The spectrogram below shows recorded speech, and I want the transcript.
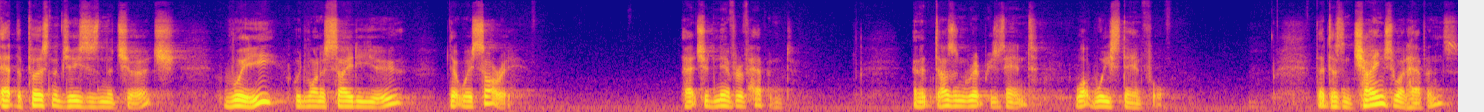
at the person of Jesus in the church, we would want to say to you that we're sorry. That should never have happened. And it doesn't represent what we stand for. That doesn't change what happens,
